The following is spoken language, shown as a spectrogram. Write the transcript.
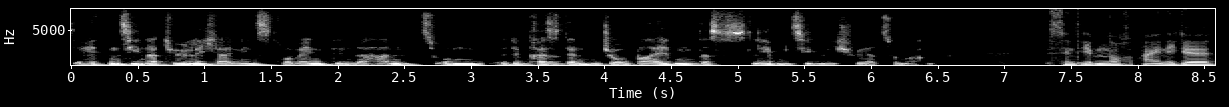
hätten sie natürlich ein Instrument in der Hand, um dem Präsidenten Joe Biden das Leben ziemlich schwer zu machen. Es sind eben noch einige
